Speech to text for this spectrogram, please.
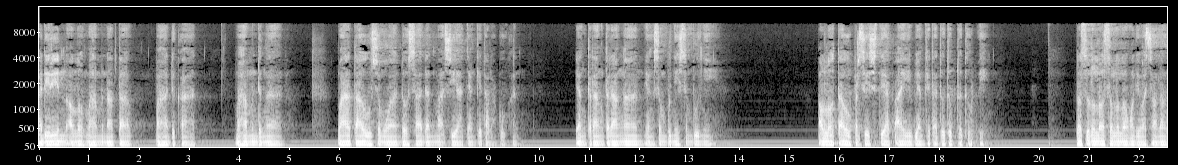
Hadirin Allah maha menatap, maha dekat, maha mendengar, maha tahu semua dosa dan maksiat yang kita lakukan. Yang terang-terangan, yang sembunyi-sembunyi. Allah tahu persis setiap aib yang kita tutup-tutupi. Rasulullah Sallallahu Alaihi Wasallam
